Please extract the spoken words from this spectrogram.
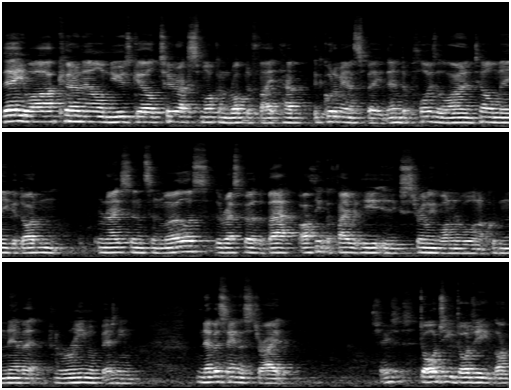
There you are, Colonel, Newsgirl, Turak, Smock, and Rob DeFate have a good amount of speed. Then deploys alone, Tell Me, Gododin, Renaissance, and Merlis. The rest further back. I think the favourite here is extremely vulnerable, and I could never dream of betting. Never seen the straight. Jesus. Dodgy, dodgy. Like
